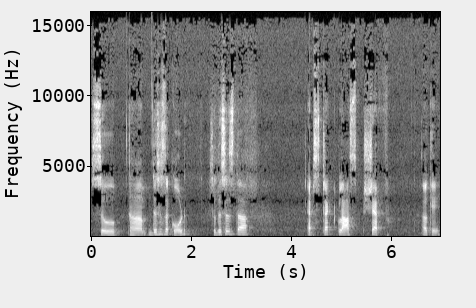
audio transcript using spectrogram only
so uh, this is the code. So this is the abstract class chef. Okay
